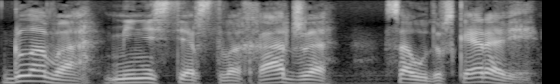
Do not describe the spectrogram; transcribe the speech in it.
глава Министерства хаджа Саудовской Аравии.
